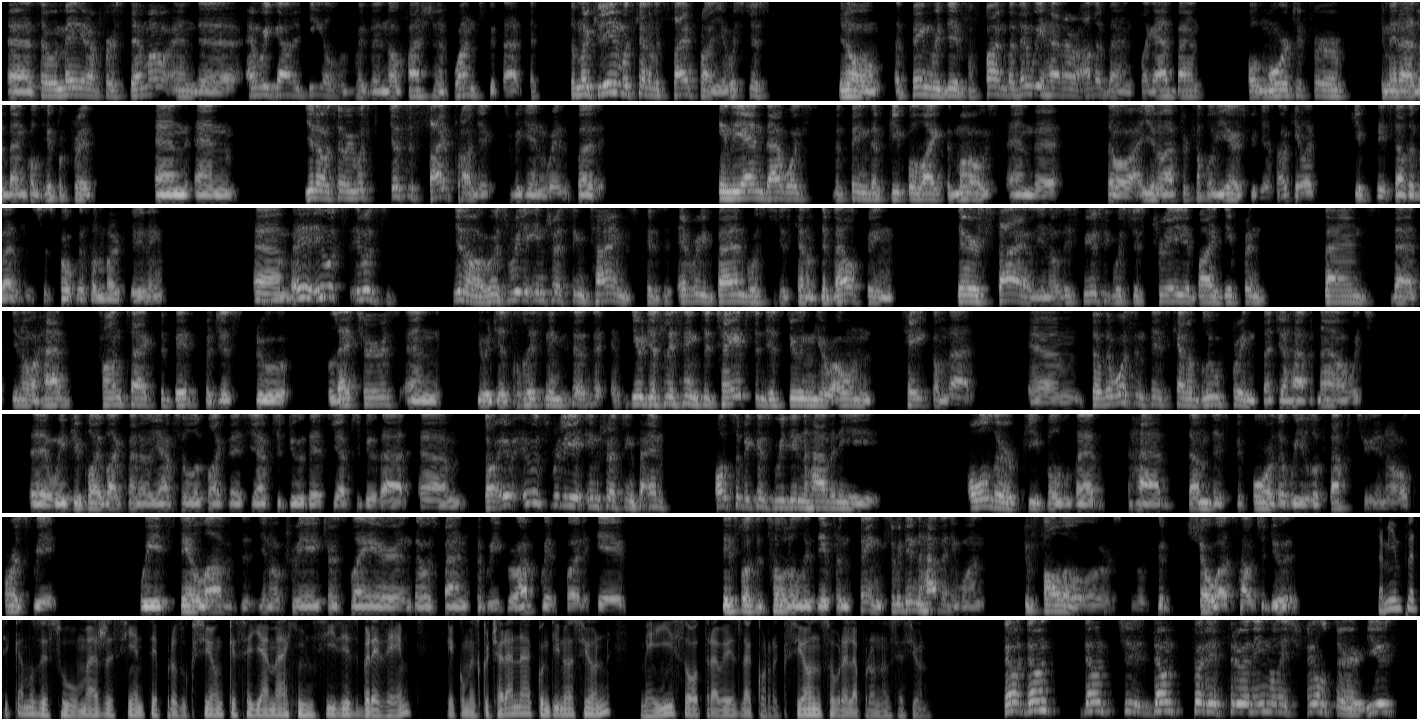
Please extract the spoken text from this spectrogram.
Uh, so we made our first demo, and uh, and we got a deal with the No Fashion at once with that. So, so Mercurium was kind of a side project. It was just you know, a thing we did for fun. But then we had our other bands, like I had a band called Mortifer, Chimera had a band called Hypocrite, and and you know, so it was just a side project to begin with. But in the end, that was the thing that people liked the most. And uh, so, you know, after a couple of years, we just okay, let's skip these other bands. Let's just focus on marketing. Um, it, it was it was you know it was really interesting times because every band was just kind of developing their style. You know, this music was just created by different bands that you know had contact a bit, but just through letters, and you were just listening. So you're just listening to tapes and just doing your own take on that. Um, so there wasn't this kind of blueprint that you have now, which uh, if you play black metal, you have to look like this, you have to do this, you have to do that. Um, so it, it was really interesting, to, and also because we didn't have any older people that had done this before that we looked up to you know? Of course we we still loved you know creator slayer and those bands that we grew up with but it, this was a totally different thing. So we didn't have anyone to follow or who could show us how to do it. También platicamos de su más reciente producción que se llama Hinsides Brede, que como escucharán a continuación, me hizo otra vez la corrección sobre la pronunciación. Don't, don't don't don't put it through an English filter. Use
